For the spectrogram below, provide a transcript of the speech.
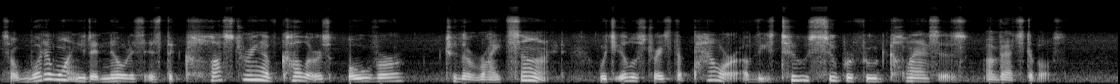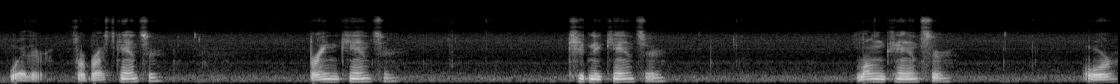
So what I want you to notice is the clustering of colors over to the right side, which illustrates the power of these two superfood classes of vegetables, whether for breast cancer, brain cancer, kidney cancer, lung cancer, or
